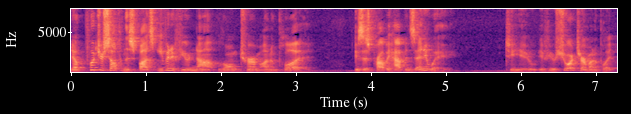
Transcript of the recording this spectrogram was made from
Now put yourself in the spots, even if you're not long-term unemployed, because this probably happens anyway to you. If you're short-term unemployed,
